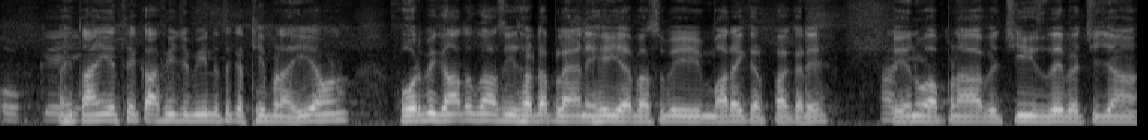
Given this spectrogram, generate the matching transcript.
ਓਕੇ ਅਸੀਂ ਤਾਂ ਹੀ ਇੱਥੇ ਕਾਫੀ ਜ਼ਮੀਨ ਇੱਥੇ ਇਕੱਠੀ ਬਣਾਈ ਆ ਹੁਣ। ਹੋਰ ਵੀ ਗਾਂ ਤੋਂ ਗਾਂ ਸੀ ਸਾਡਾ ਪਲਾਨ ਇਹੀ ਆ ਬਸ ਵੀ ਮਹਾਰਾਜ ਕਿਰਪਾ ਕਰੇ। ਤੇ ਇਹਨੂੰ ਆਪਣਾ ਚੀਜ਼ ਦੇ ਵਿੱਚ ਜਾਂ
